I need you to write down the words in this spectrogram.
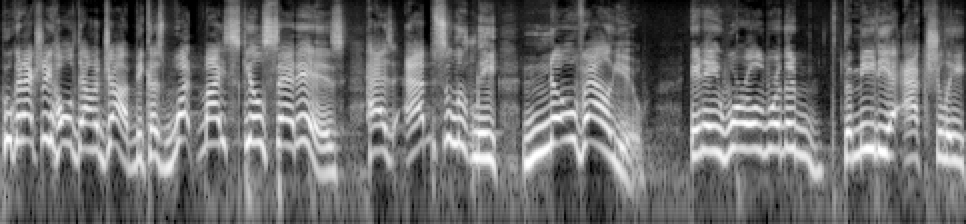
who can actually hold down a job because what my skill set is has absolutely no value in a world where the, the media actually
